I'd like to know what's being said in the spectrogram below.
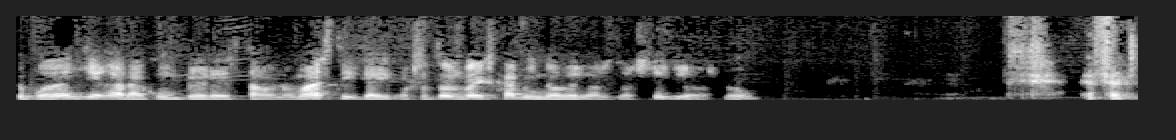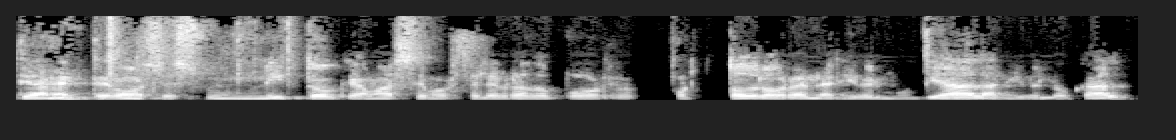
que puedan llegar a cumplir esta onomástica y vosotros vais camino de los dos siglos, ¿no? Efectivamente, vamos, es un hito que además hemos celebrado por, por todo lo grande a nivel mundial, a nivel local,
